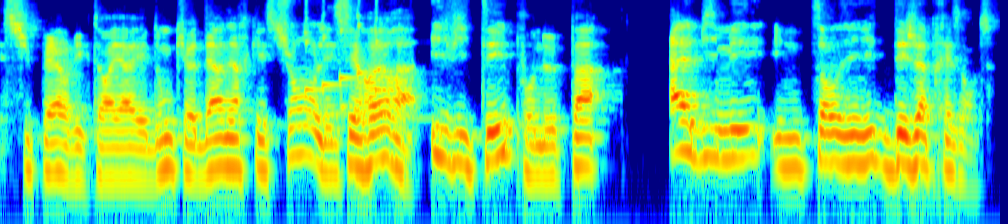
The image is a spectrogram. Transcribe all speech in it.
Super, Victoria. Et donc, dernière question, les erreurs à éviter pour ne pas abîmer une tendinite déjà présente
